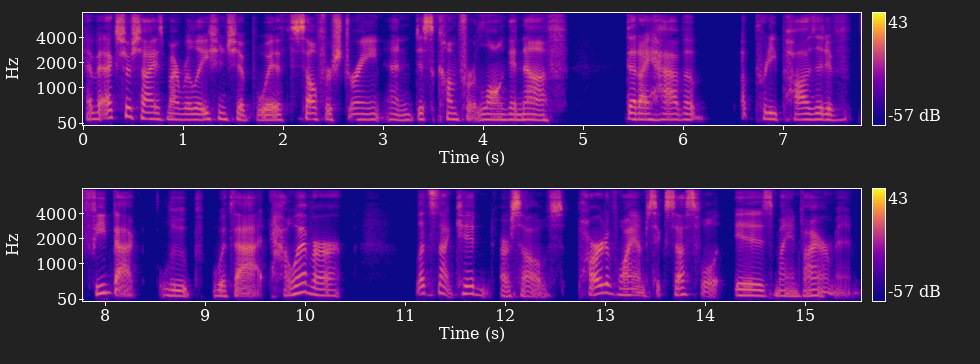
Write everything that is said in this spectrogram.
have exercised my relationship with self restraint and discomfort long enough that I have a, a pretty positive feedback loop with that. However, let's not kid ourselves. Part of why I'm successful is my environment.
